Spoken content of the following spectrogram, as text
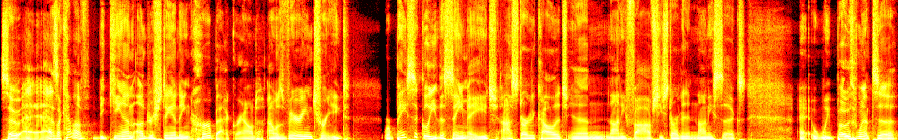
So, as I kind of began understanding her background, I was very intrigued. We're basically the same age. I started college in 95, she started in 96. Uh, we both went to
